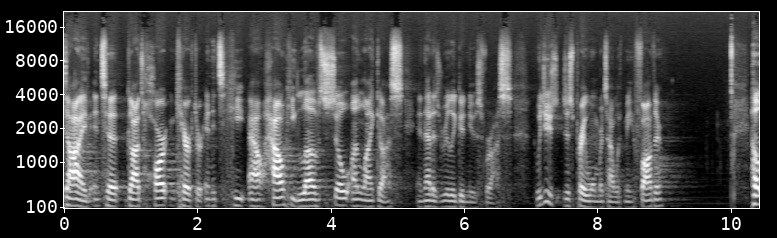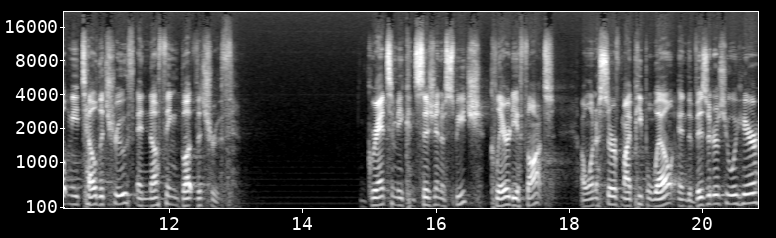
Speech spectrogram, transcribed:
dive into God's heart and character, and it's he, how He loves so unlike us, and that is really good news for us. Would you just pray one more time with me? Father, help me tell the truth and nothing but the truth. Grant to me concision of speech, clarity of thought. I want to serve my people well, and the visitors who are here,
